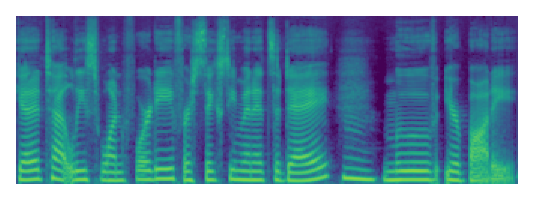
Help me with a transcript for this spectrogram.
Get it to at least 140 for 60 minutes a day. Hmm. Move your body.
